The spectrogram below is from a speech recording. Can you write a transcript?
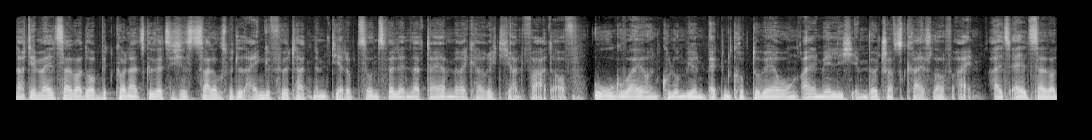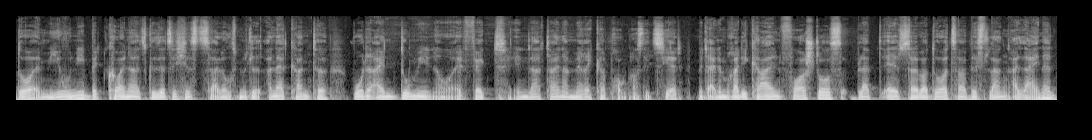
Nachdem El Salvador Bitcoin als gesetzliches Zahlungsmittel eingeführt hat, nimmt die Adoptionswelle in Lateinamerika richtig an Fahrt auf. Uruguay und Kolumbien betten Kryptowährungen allmählich im Wirtschaftskreislauf ein. Als El Salvador im Juni Bitcoin als gesetzliches Zahlungsmittel anerkannte, wurde ein Dominoeffekt in Lateinamerika prognostiziert. Mit einem radikalen Vorstoß bleibt El Salvador zwar bislang alleine,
